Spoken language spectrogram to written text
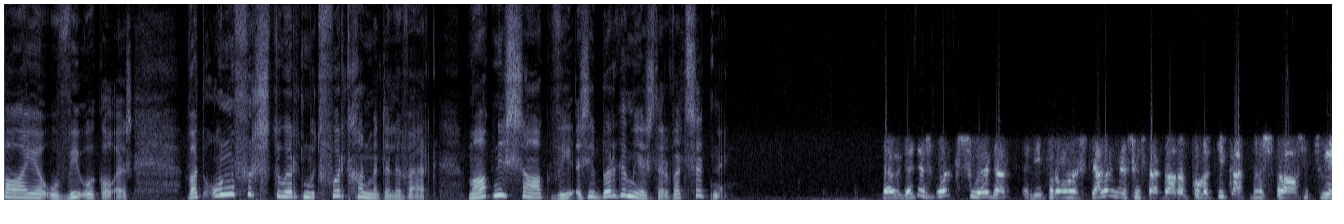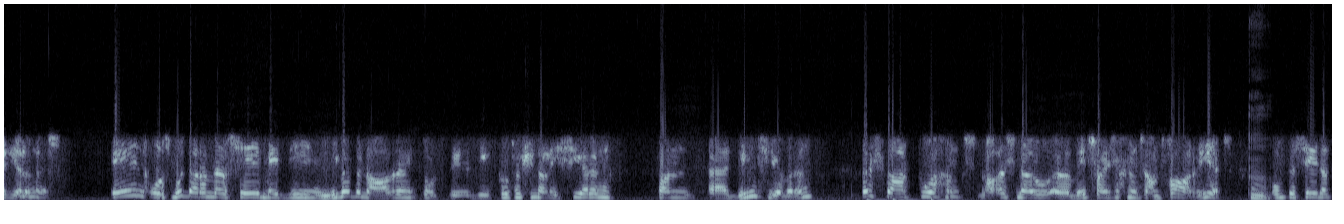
paaie of wie ook al is wat onverstoord moet voortgaan met hulle werk, maak nie saak wie is die burgemeester wat sit nie. Nou dit is ook so dat die veronderstelling is is dat daar 'n politieke administrasie tweedeling is. En ons moet daarom nou sê met die nuwe benadering tot die, die professionalisering van eh uh, dienslewering is daar pogings. Daar is nou uh, wetswysigings aanvaar reeds mm. om te sê dat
